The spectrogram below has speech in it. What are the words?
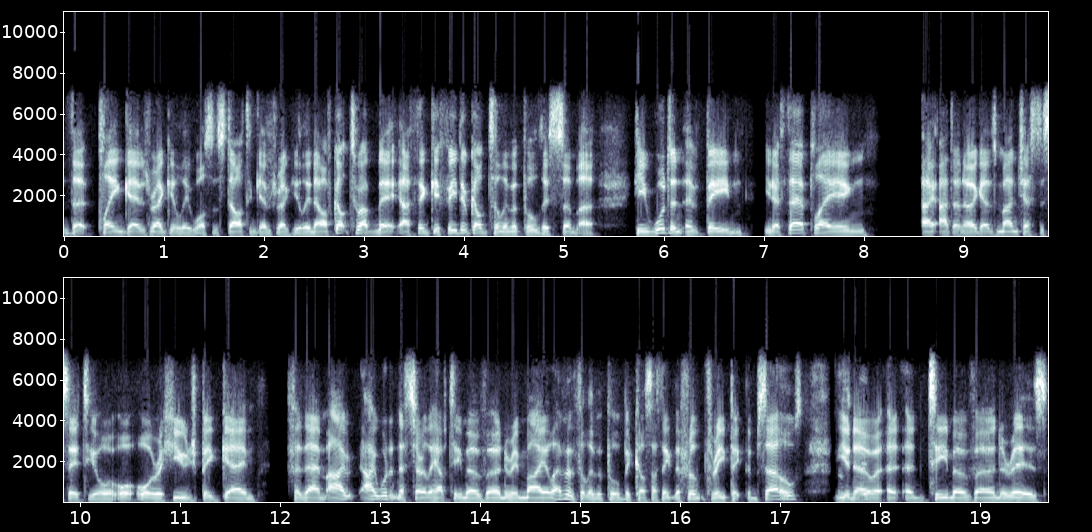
that playing games regularly was and starting games regularly. Now, I've got to admit, I think if he'd have gone to Liverpool this summer, he wouldn't have been, you know, if they're playing, I, I don't know, against Manchester City or, or, or, a huge big game, for them. I, I wouldn't necessarily have Timo Werner in my 11 for Liverpool because I think the front three pick themselves, That's you know, and, and Timo Werner is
